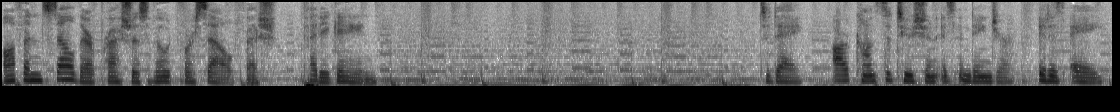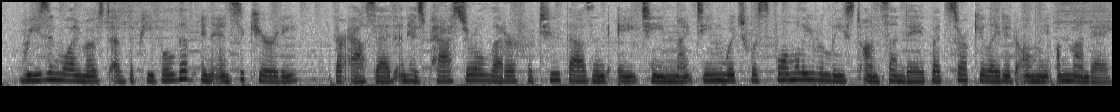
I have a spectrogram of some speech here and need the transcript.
often sell their precious vote for selfish, petty gain. Today, our constitution is in danger. It is a reason why most of the people live in insecurity, Ferrao said in his pastoral letter for 2018-19 which was formally released on Sunday but circulated only on Monday.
